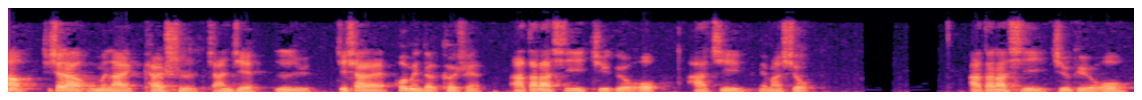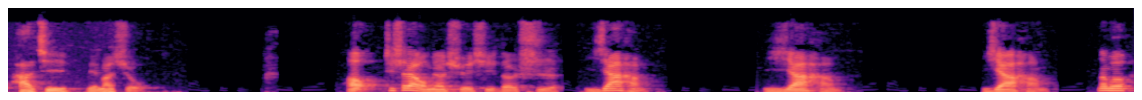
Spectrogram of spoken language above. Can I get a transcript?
好，接下来我们来开始讲解日语。接下来后面的课程，阿达拉西基狗哦哈基面马秀，阿达拉西基狗哦哈基面马秀。好，接下来我们要学习的是押行，押行，押行。那么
